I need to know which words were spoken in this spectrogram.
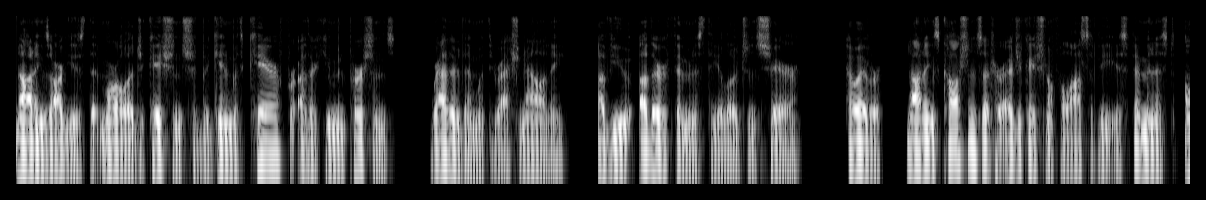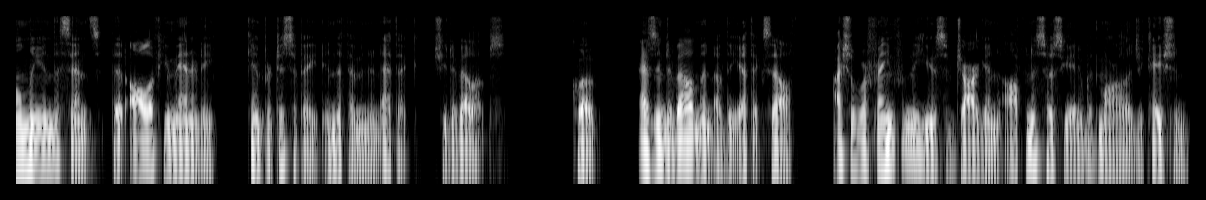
Noddings argues that moral education should begin with care for other human persons rather than with the rationality, a view other feminist theologians share. However, Noddings cautions that her educational philosophy is feminist only in the sense that all of humanity can participate in the feminine ethic she develops. Quote, As in development of the ethic self, I shall refrain from the use of jargon often associated with moral education.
